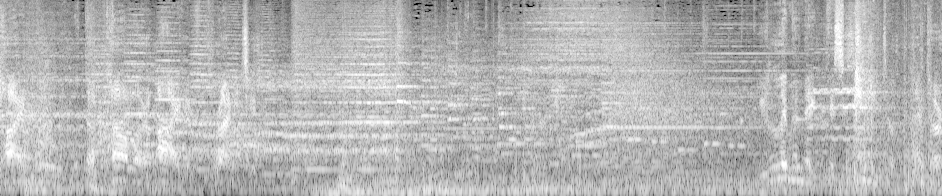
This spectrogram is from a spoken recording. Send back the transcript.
over Hyrule with the power I have granted. Eliminate this kingdom and her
